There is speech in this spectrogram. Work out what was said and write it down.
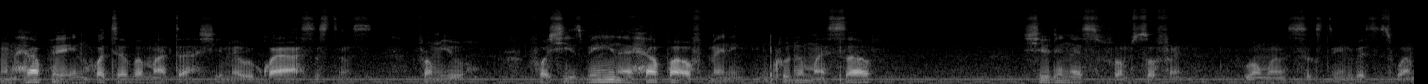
and help her in whatever matter she may require assistance from you, for she is being a helper of many, including myself, shielding us from suffering. Romans 16, verses 1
